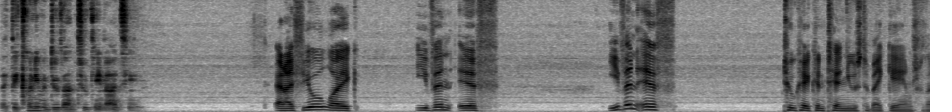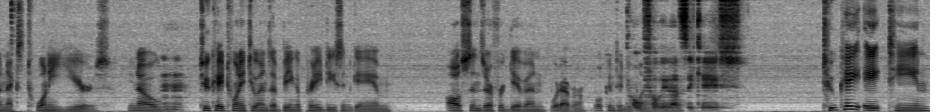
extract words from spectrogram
Like they couldn't even do that in two K nineteen. And I feel like even if even if 2K continues to make games for the next 20 years, you know, Mm-hmm. 2K22 ends up being a pretty decent game. All sins are forgiven, whatever. We'll continue Hopefully that's the case. 2K18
